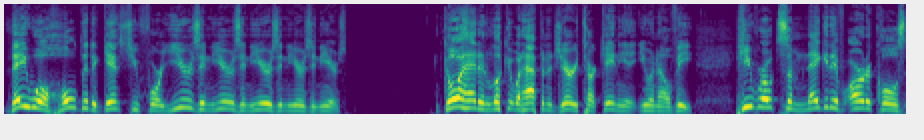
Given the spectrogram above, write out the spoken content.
they will hold it against you for years and years and years and years and years. Go ahead and look at what happened to Jerry Tarkanian at UNLV. He wrote some negative articles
